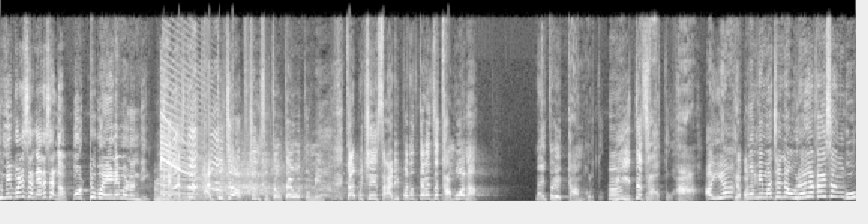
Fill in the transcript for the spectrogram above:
तुम्ही पण सगळ्यांना सांगा मोठू बहीण आहे म्हणून दी. फालतूचे ऑप्शन सुचवताय हो तुम्ही. त्यापेक्षा ही साडी परत करायचं थांबवा ना. नाहीतर एक काम करतो. मी इथेच राहतो हा. अय्या हे बघा. मग मी माझ्या नवऱ्याला काय सांगू?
